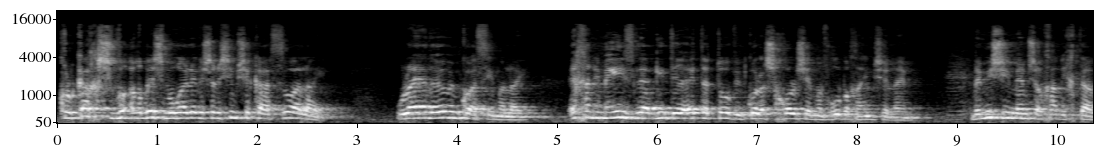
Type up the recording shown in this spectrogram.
כל כך שבור, הרבה שבורי לב, יש אנשים שכעסו עליי. אולי עד היום הם כועסים עליי. איך אני מעז להגיד, תראה את הטוב עם כל השכול שהם עברו בחיים שלהם. ומישהי מהם שלחה מכתב,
